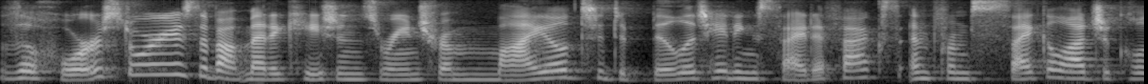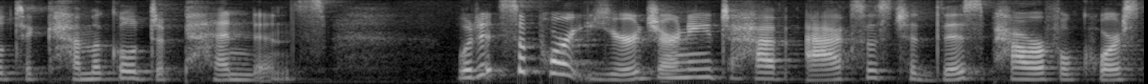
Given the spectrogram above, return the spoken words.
The horror stories about medications range from mild to debilitating side effects and from psychological to chemical dependence. Would it support your journey to have access to this powerful course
